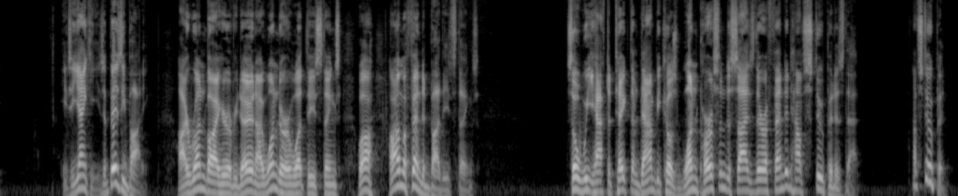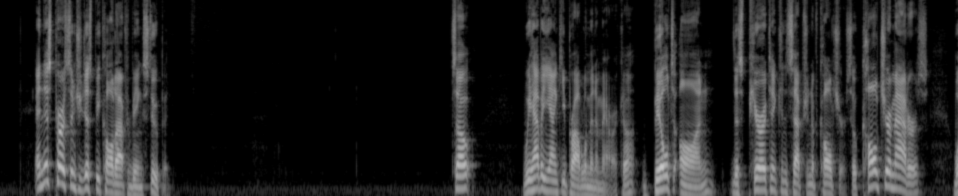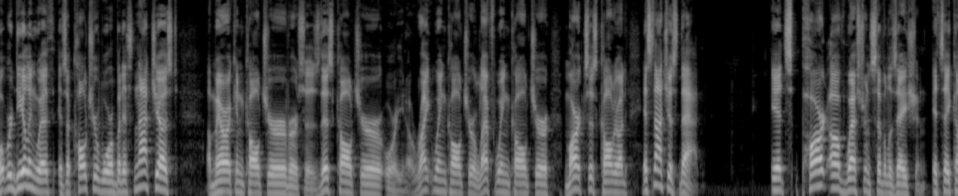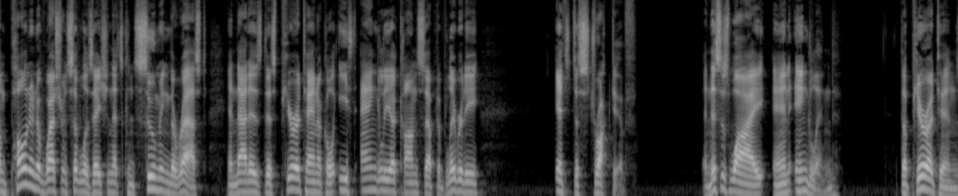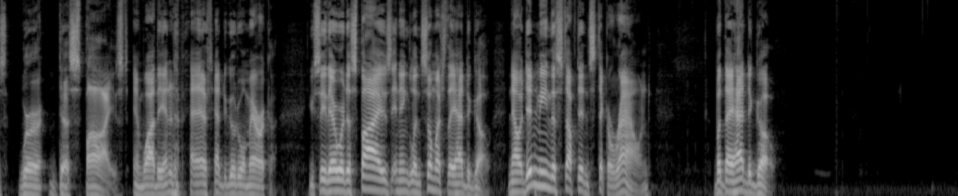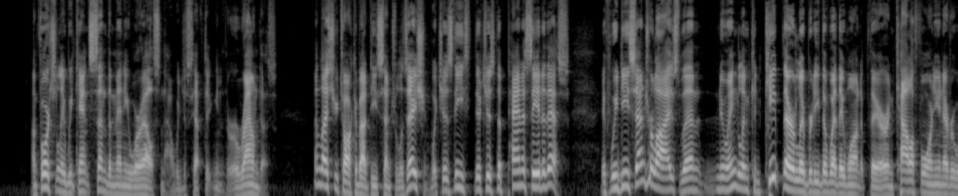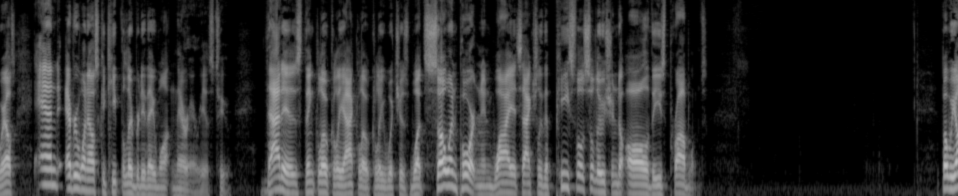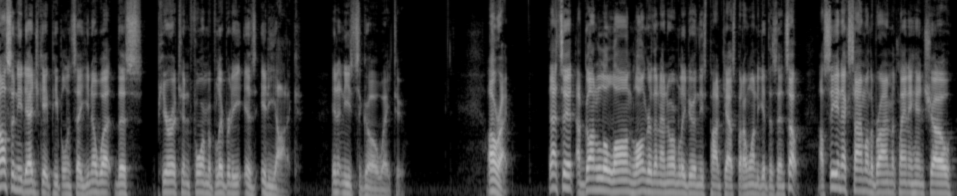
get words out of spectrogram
he's a Yankee, he's a busybody. I run by here every day and I wonder what these things, well, I'm offended by these things. So we have to take them down because one person decides they're offended? How stupid is that? How stupid. And this person should just be called out for being stupid. So we have a Yankee problem in America built on this Puritan conception of culture. So culture matters. What we're dealing with is a culture war, but it's not just American culture versus this culture or you know right-wing culture, left-wing culture, Marxist culture. It's not just that. It's part of Western civilization. It's a component of Western civilization that's consuming the rest, and that is this puritanical East Anglia concept of liberty it's destructive. And this is why in England, the Puritans were despised and why they ended up had to go to America. You see, they were despised in England so much they had to go. Now, it didn't mean this stuff didn't stick around, but they had to go. Unfortunately, we can't send them anywhere else now. We just have to, you know, they're around us. Unless you talk about decentralization, which is the, which is the panacea to this. If we decentralize, then New England could keep their liberty the way they want up there, and California and everywhere else, and everyone else could keep the liberty they want in their areas too. That is think locally, act locally, which is what's so important and why it's actually the peaceful solution to all of these problems. But we also need to educate people and say, you know what, this Puritan form of liberty is idiotic, and it needs to go away too. All right. That's it. I've gone a little long, longer than I normally do in these podcasts, but I wanted to get this in. So I'll see you next time on the Brion McClanahan Show.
